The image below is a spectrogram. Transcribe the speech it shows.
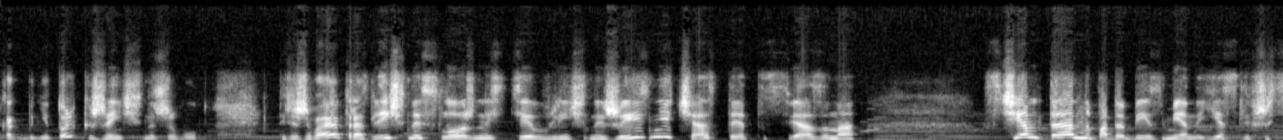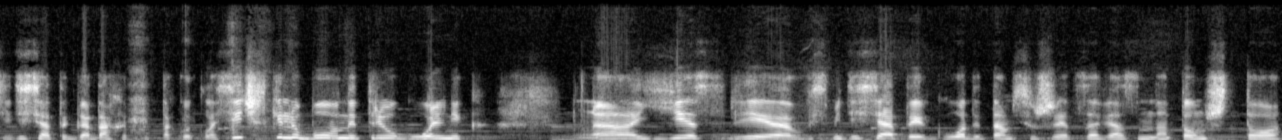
как бы не только женщины живут, переживают различные сложности в личной жизни. Часто это связано с чем-то наподобие измены. Если в 60-х годах это такой классический любовный треугольник, э, если в 80-е годы там сюжет завязан на том, что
